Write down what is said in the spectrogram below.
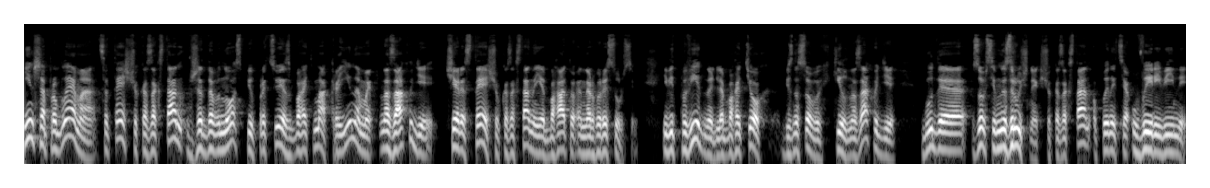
Інша проблема це те, що Казахстан вже давно співпрацює з багатьма країнами на заході через те, що в Казахстані є багато енергоресурсів, і відповідно для багатьох бізнесових кіл на заході буде зовсім незручно, якщо Казахстан опиниться у вирі війни.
